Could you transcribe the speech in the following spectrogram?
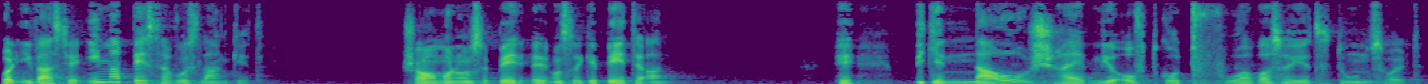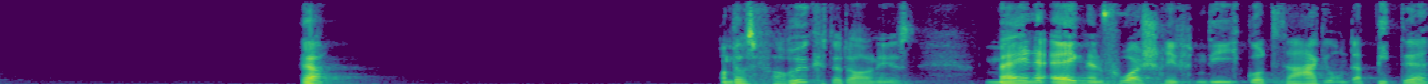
Weil ich weiß ja immer besser, wo es lang geht. Schauen wir mal unsere, Be äh, unsere Gebete an. Hey, wie genau schreiben wir oft Gott vor, was er jetzt tun sollte? Ja? Und das Verrückte daran ist, meine eigenen Vorschriften, die ich Gott sage und erbitte,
